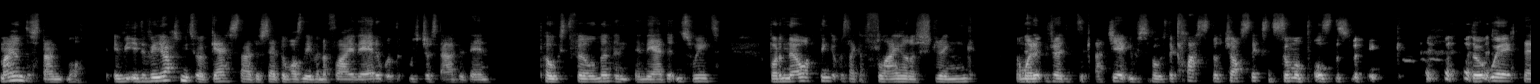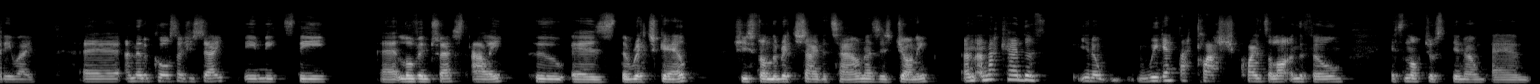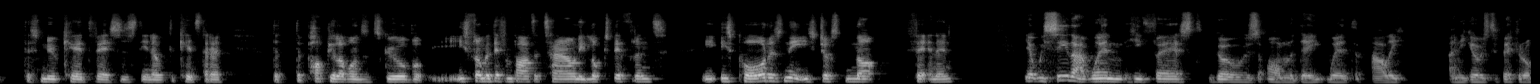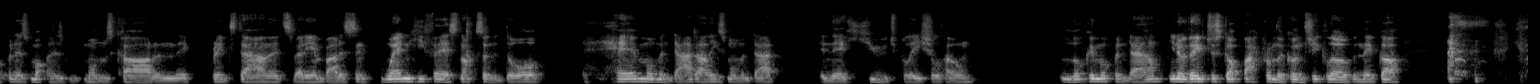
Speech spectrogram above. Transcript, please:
My understand, well, if, if you asked me to have guessed, I'd have said there wasn't even a fly there. It was just added in post filming in, in the editing suite. But no, I think it was like a fly on a string. And when it was ready to catch it, he was supposed to clasp the chopsticks and someone pulls the string. so it worked anyway. Uh, and then, of course, as you say, he meets the uh, love interest, Ali, who is the rich girl. She's from the rich side of town, as is Johnny. And, and that kind of, you know, we get that clash quite a lot in the film. It's not just, you know, um, this new kid versus, you know, the kids that are the, the popular ones in school, but he's from a different part of town. He looks different. He, he's poor, isn't he? He's just not fitting in. Yeah, we see that when he first goes on the date with Ali and he goes to pick her up in his his mum's car and it breaks down. It's very embarrassing. When he first knocks on the door, her mum and dad, Ali's mum and dad, in their huge palatial home, look him up and down. You know, they've just got back from the country club and they've got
